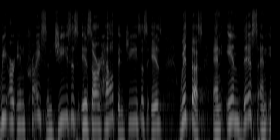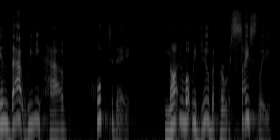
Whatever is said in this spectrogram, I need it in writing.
We are in Christ, and Jesus is our help, and Jesus is with us. And in this and in that, we have hope today. Not in what we do, but precisely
